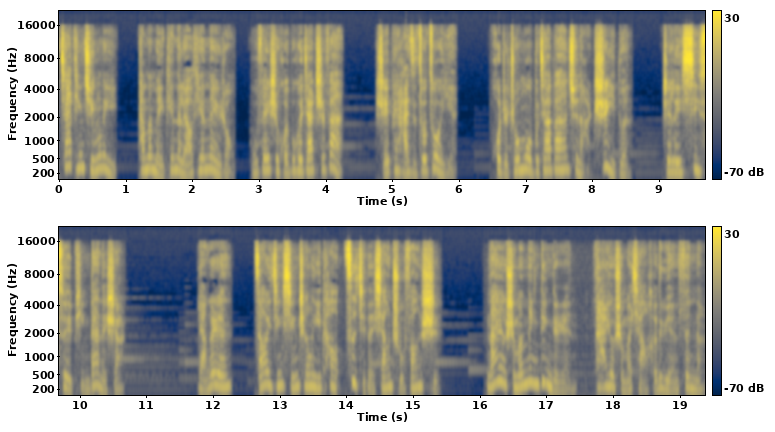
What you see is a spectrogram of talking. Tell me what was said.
家庭群里。他们每天的聊天内容，无非是回不回家吃饭，谁陪孩子做作业，或者周末不加班去哪儿吃一顿，这类细碎平淡的事儿。两个人早已经形成了一套自己的相处方式，哪有什么命定的人，哪有什么巧合的缘分呢？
